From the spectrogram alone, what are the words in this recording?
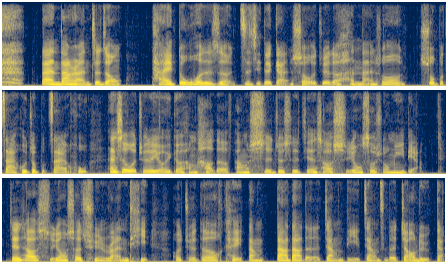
但当然，这种态度或者是自己的感受，我觉得很难说说不在乎就不在乎。但是我觉得有一个很好的方式，就是减少使用 social media，减少使用社群软体。我觉得可以当大大的降低这样子的焦虑感。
